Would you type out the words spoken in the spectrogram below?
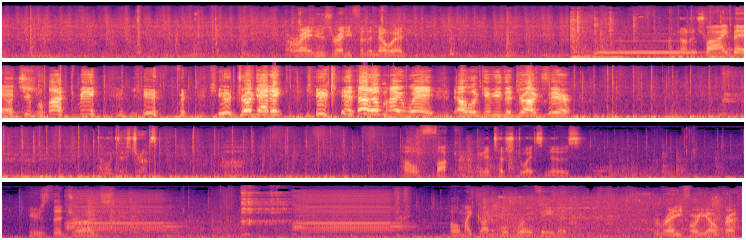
All right, who's ready for the NOED? I'm not a Bye, drug Don't you block me! You, you drug addict! You get out of my way! I will give you the drugs here. Oh fuck. I'm gonna touch Dwight's nose. Here's the drugs. Oh my god, Oprah evaded. We're ready for you, Oprah.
